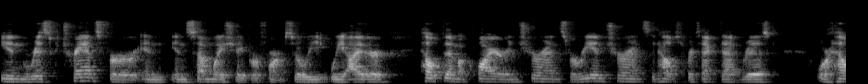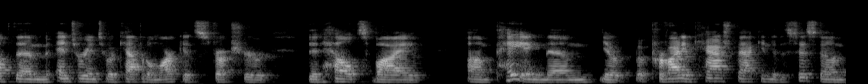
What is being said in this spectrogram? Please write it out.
in risk transfer in in some way, shape, or form. So we we either help them acquire insurance or reinsurance that helps protect that risk, or help them enter into a capital markets structure that helps by um, paying them, you know, providing cash back into the system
